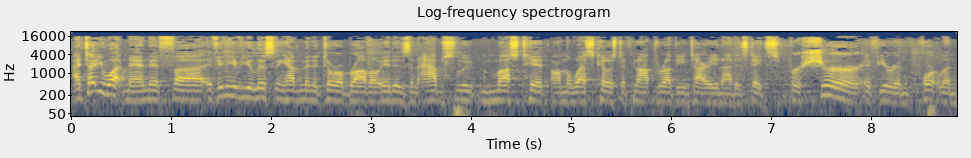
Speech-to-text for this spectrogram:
i tell you what man if uh, if any of you listening haven't been to toro bravo it is an absolute must hit on the west coast if not throughout the entire united states for sure if you're in portland.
